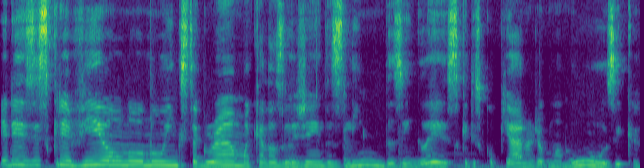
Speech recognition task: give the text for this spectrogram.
Eles escreviam no, no, Instagram aquelas legendas lindas em inglês que eles copiaram de alguma música.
